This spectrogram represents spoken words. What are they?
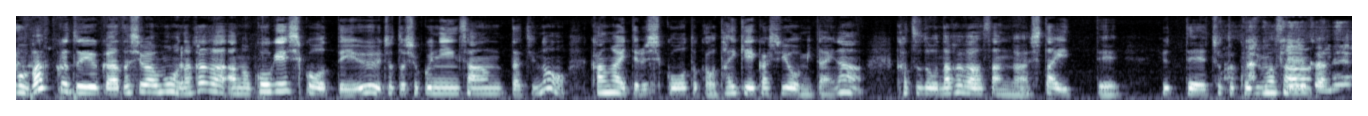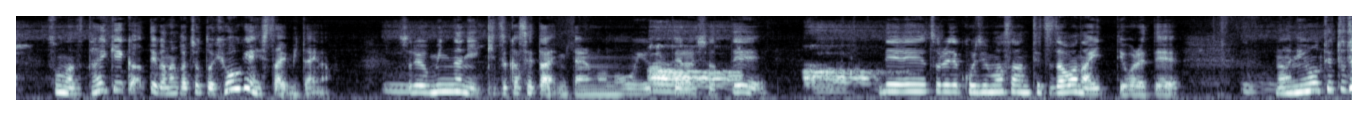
もうバックというか私はもう中があの工芸志向っていうちょっと職人さんたちの考えてる思考とかを体系化しようみたいな活動を中川さんがしたいって言ってちょっと小島さん体系がね。そうなんです。体系化っていうかなんかちょっと表現したいみたいな。うんそれをみんなに気づかせたいみたいなのを言ってらっしゃってでそれで小島さん手伝わないって言われてうん。何を手伝う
